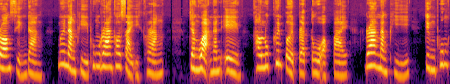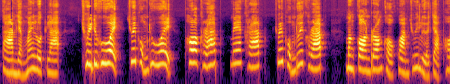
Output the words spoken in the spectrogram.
ร้องเสียงดัง เมื่อนางผีพุ่งร่างเข้าใส่อีกครั้ง จังหวะนั้นเองเขาลุกขึ้นเปิดประตูออกไป ร่างนางผีจึงพุ่งตามอย่างไม่ลดละ ช่วยด้วย ช่วยผมด้วย พ่อครับ แม่ครับ ช่วยผมด้วยครับ มังกรร้องขอความช่วยเหลือจากพ่อ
